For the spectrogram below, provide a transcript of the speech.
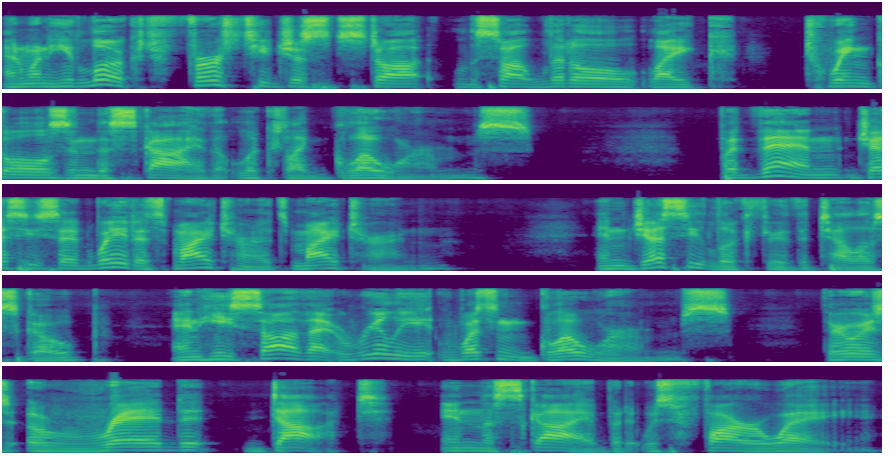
And when he looked, first he just saw, saw little like twinkles in the sky that looked like glowworms. But then Jesse said, Wait, it's my turn, it's my turn. And Jesse looked through the telescope and he saw that really it wasn't glowworms. There was a red dot in the sky, but it was far away.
